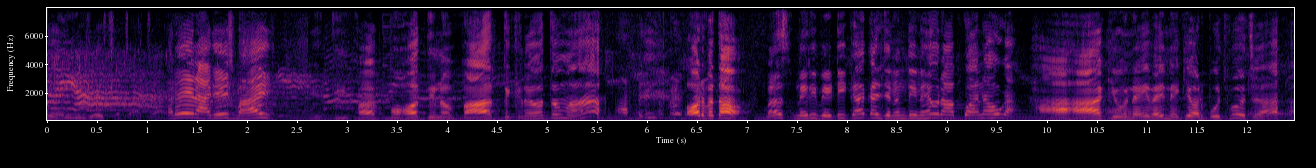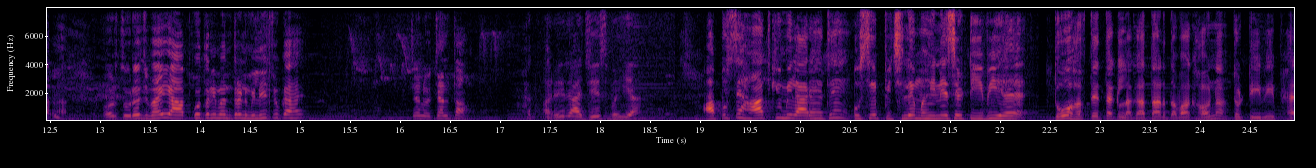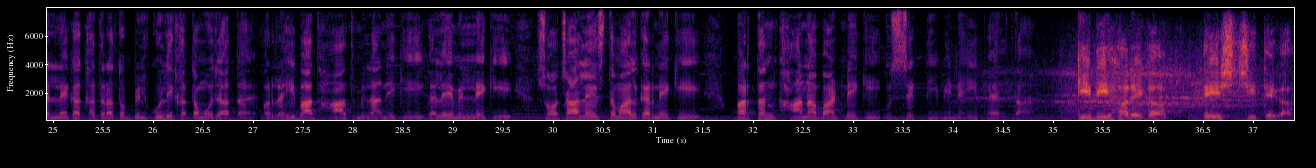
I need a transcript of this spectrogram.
ये लीजिए चाचा चाचा अरे राजेश भाई। दीपक बहुत दिनों बाद दिख रहे हो तुम हाँ? और बताओ। बस मेरी बेटी का कल जन्मदिन है और आपको आना होगा। हाँ हाँ क्यों नहीं भाई नेकी और पूछ पूछ हाँ। और सूरज भाई आपको तो निमंत्रण मिल ही चुका है। चलो चलता हूँ। अरे राजेश भैया आप उससे हाथ क्यों मिला रहे थे? उसे पिछले महीने से टीबी है। दो हफ़्ते तक लगातार दवा खाओ ना तो टीबी फैलने का खतरा तो बिल्कुल ही खत्म हो जाता है। और रही बात हाथ मिलाने की, गले मिलने की, शौचालय इस्तेमाल करने की, बर्तन खाना बांटने की, उससे टीबी नहीं फैलता। टीबी हारेगा, देश जीतेगा।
